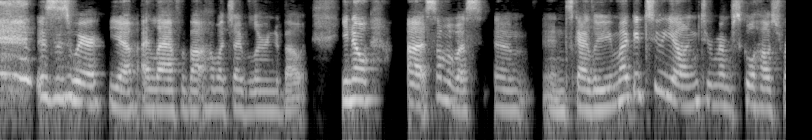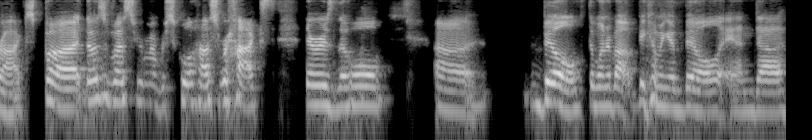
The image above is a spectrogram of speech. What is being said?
this is where yeah I laugh about how much I've learned about you know uh, some of us, um, and Skyler, you might be too young to remember Schoolhouse Rocks, but those of us who remember Schoolhouse Rocks, there was the whole uh, bill, the one about becoming a bill, and uh,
